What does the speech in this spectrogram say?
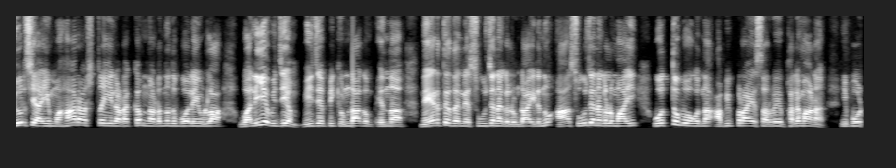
തീർച്ചയായും മഹാരാഷ്ട്രയിലടക്കം നടന്നതുപോലെയുള്ള വലിയ വിജയം ബി ജെ പിക്ക് ഉണ്ടാകും എന്ന് നേരത്തെ തന്നെ സൂചനകൾ ഉണ്ടായിരുന്നു ആ സൂചനകളുമായി ഒത്തുപോകുന്ന അഭിപ്രായ സർവേ ഫലമാണ് ഇപ്പോൾ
